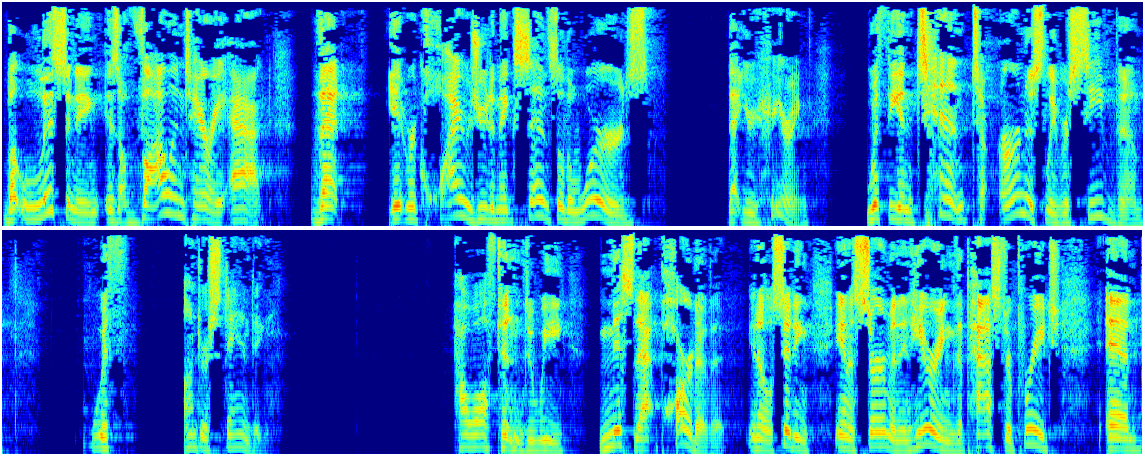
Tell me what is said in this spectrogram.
But listening is a voluntary act that it requires you to make sense of the words that you're hearing with the intent to earnestly receive them with understanding. How often do we miss that part of it? You know, sitting in a sermon and hearing the pastor preach, and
